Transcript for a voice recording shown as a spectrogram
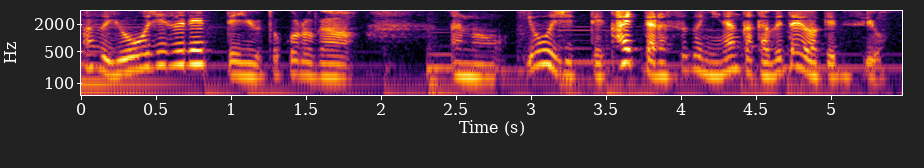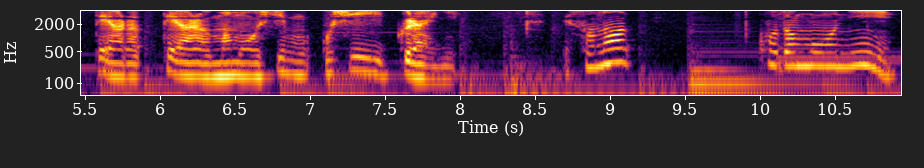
まず幼児連れっていうところが、あの、幼児って帰ったらすぐになんか食べたいわけですよ。手洗、手洗う間も惜しい、惜しいくらいに。その子供に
